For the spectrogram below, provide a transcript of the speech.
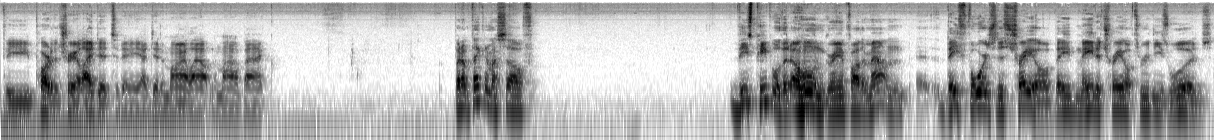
the part of the trail I did today, I did a mile out and a mile back. But I'm thinking to myself, these people that own Grandfather Mountain, uh, they forged this trail. They made a trail through these woods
